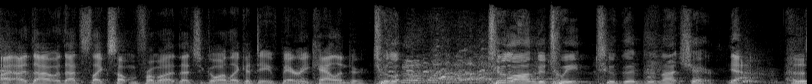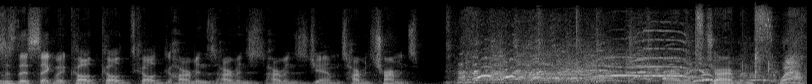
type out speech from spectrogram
I, I, that, that's like something from a that should go on like a Dave Barry calendar. Too, lo- too long to tweet, too good to not share. Yeah, this is this segment called called called Harmon's Harmon's Harmon's Gems Harmon's Charmins. Harmon's Charmins. Wow.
